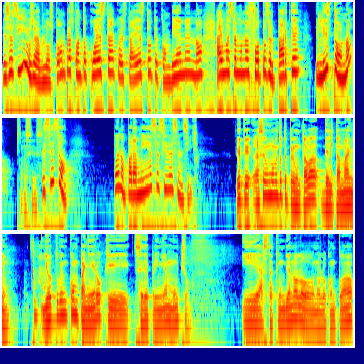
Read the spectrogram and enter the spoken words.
es así, o sea, los compras, cuánto cuesta, cuesta esto, te conviene, ¿no? Ay, muéstrame unas fotos del parque y listo, ¿no? Así es. Es eso. Bueno, para mí es así de sencillo. Fíjate, hace un momento te preguntaba del tamaño. Yo tuve un compañero que se deprimía mucho y hasta que un día nos lo, lo contó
